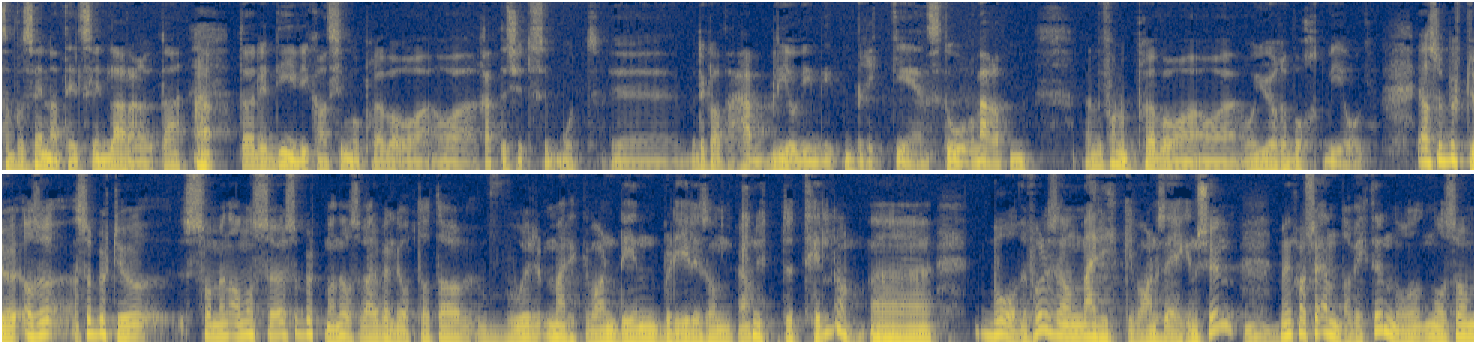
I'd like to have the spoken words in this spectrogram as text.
som forsvinner, til svindlere der ute. Ja. Da er det de vi kanskje må prøve å, å rette skytset mot. Eh, men det er klart at Her blir jo vi en liten brikke i en stor verden. Men vi får nå prøve å, å, å, gjøre vårt, vi òg. Ja, så burde, jo, altså, så burde jo, Som en annonsør så burde man jo også være veldig opptatt av hvor merkevaren din blir liksom knyttet ja. til. da. Eh, både for liksom, merkevarens egen skyld, mm. men kanskje enda viktigere nå, nå som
